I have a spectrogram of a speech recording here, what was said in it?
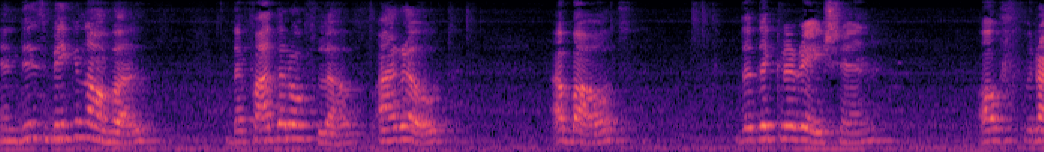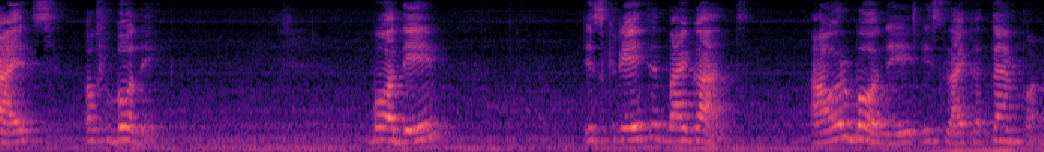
In this big novel, The Father of Love, I wrote about the Declaration of Rights of Body. Body is created by God. Our body is like a temple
